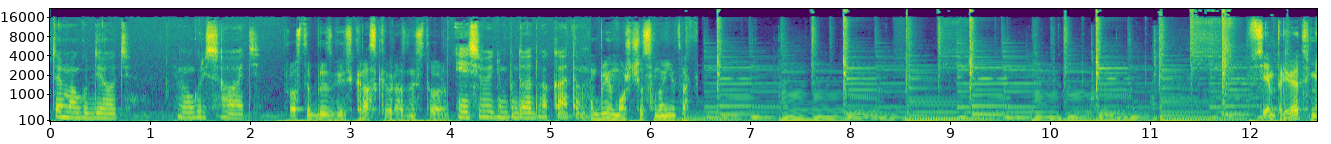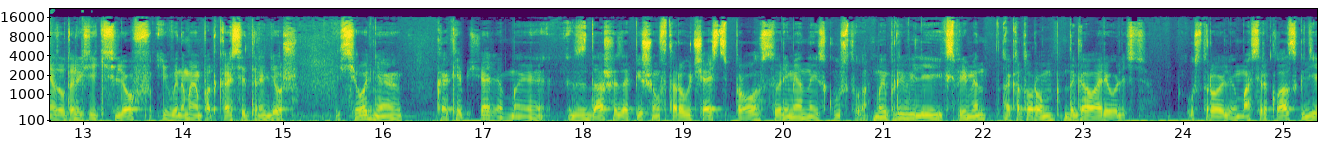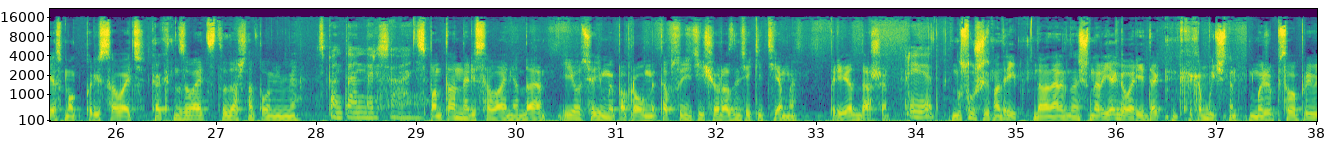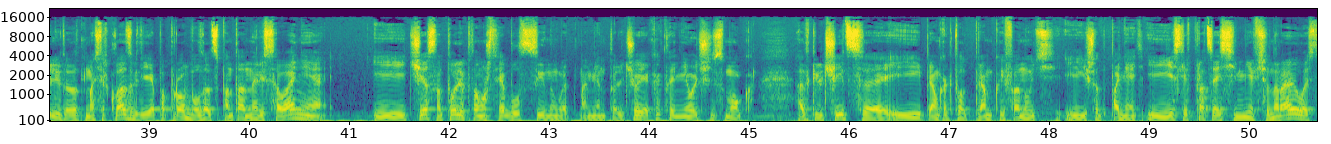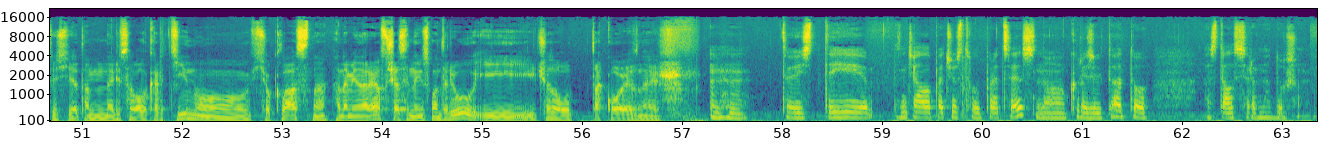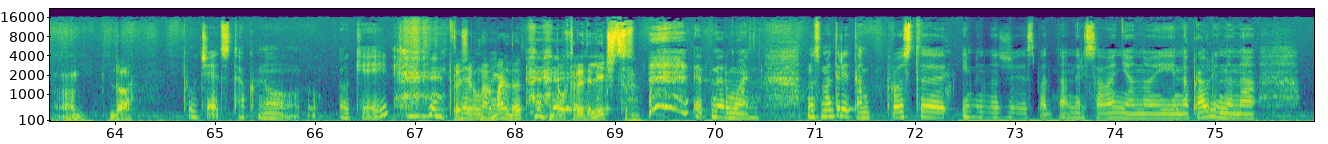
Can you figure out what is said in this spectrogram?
что я могу делать? Я могу рисовать. Просто брызгаясь краской в разные стороны. Я сегодня буду адвокатом. Ну, блин, может, что со мной не так? Всем привет, меня зовут Алексей Киселев, и вы на моем подкасте «Трендеж». И сегодня, как и обещали, мы с Дашей запишем вторую часть про современное искусство. Мы провели эксперимент, о котором договаривались устроили мастер-класс, где я смог порисовать. Как это называется, ты дашь, напомни мне? Спонтанное рисование. Спонтанное рисование, да. И вот сегодня мы попробуем это обсудить еще разные всякие темы. Привет, Даша. Привет. Ну, слушай, смотри, давай, наверное, начну, наверное, я говорить, да, как обычно. Мы же с тобой провели этот мастер-класс, где я попробовал это спонтанное рисование, и честно, то ли потому, что я был сыном в этот момент, то ли что, я как-то не очень смог отключиться и прям как-то вот прям кайфануть и что-то понять. И если в процессе мне все нравилось, то есть я там нарисовал картину, все классно, она мне нравилась, сейчас я на нее смотрю и что-то вот такое, знаешь. Угу. То есть ты сначала почувствовал процесс, но к результату остался равнодушен. Да. Получается так, ну, окей. То есть это нормально, да? Доктор, это лечится? Это нормально. Ну, смотри, там просто именно же спонтанное рисование, оно и направлено на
